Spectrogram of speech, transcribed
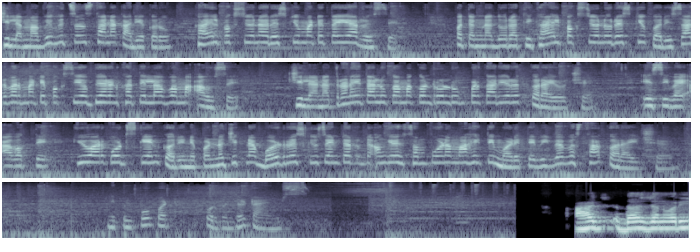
જિલ્લામાં વિવિધ સંસ્થાના કાર્યકરો ઘાયલ પક્ષીઓના રેસ્ક્યુ માટે તૈયાર રહેશે. પતંગના દોરાથી ઘાયલ પક્ષીઓનું રેસ્ક્યુ કરી સારવાર માટે પક્ષી અભયારણ્ય ખાતે લાવવામાં આવશે. જિલ્લાના ત્રણેય તાલુકામાં કંટ્રોલ રૂમ પણ કાર્યરત કરાયો છે. એ સિવાય આ વખતે ક્યુઆર કોડ સ્કેન કરીને પણ નજીકના બર્ડ રેસ્ક્યુ સેન્ટર અંગે સંપૂર્ણ માહિતી મળે તેવી વ્યવસ્થા કરાઈ છે. નિકુલ પોપટ पोरबंदर टाइम्स आज 10 जनवरी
